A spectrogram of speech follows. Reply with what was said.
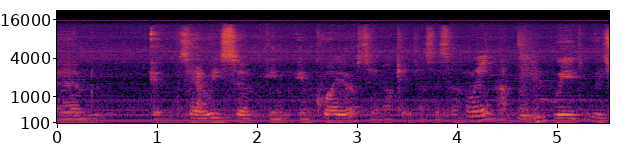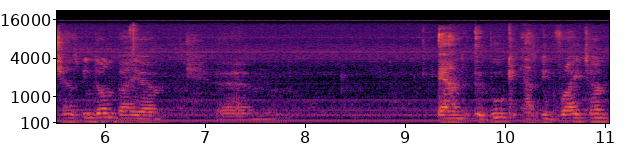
um, there is uh, in, in choir, c'est une enquête, hein, c'est ça? Oui. Hein? Mhm. Which, which has been done by, um, um, and a book has been written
